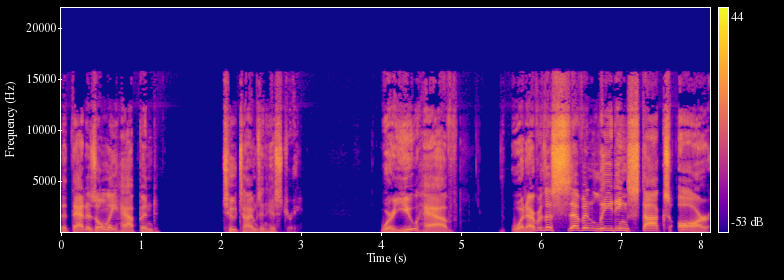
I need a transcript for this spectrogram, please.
that that has only happened two times in history where you have whatever the seven leading stocks are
